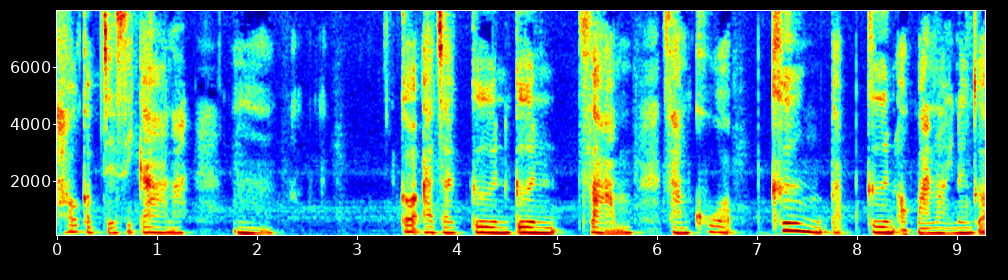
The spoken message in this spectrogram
เท่ากับเจสสิก้านะ อืม ก็อาจจะเกินเกินสามสามขวบครึ่งแบบเกินออกมาหน่อยนึงก็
